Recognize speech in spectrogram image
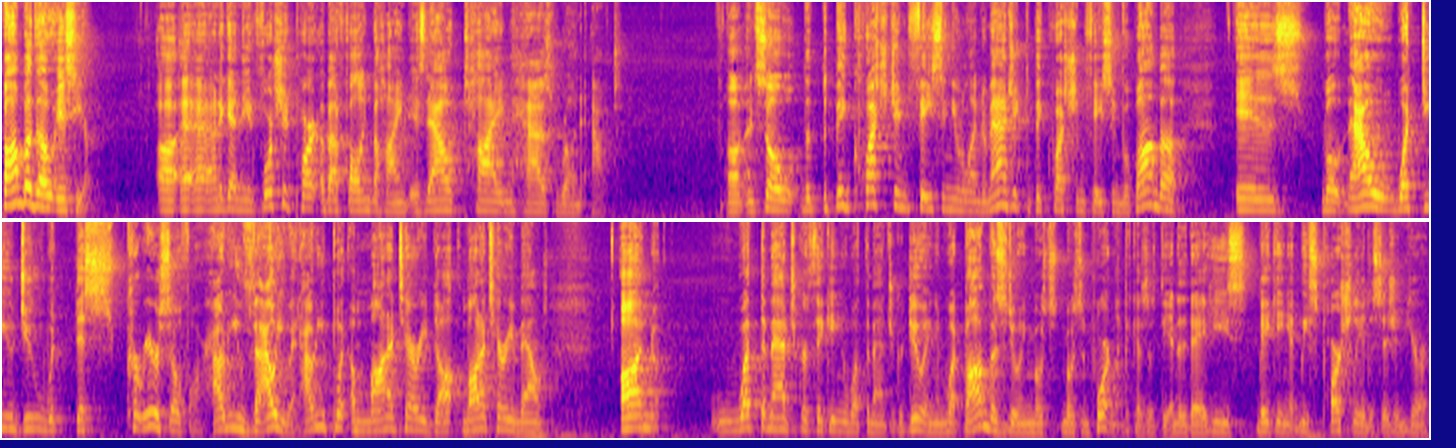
Bamba though is here. Uh, and again, the unfortunate part about falling behind is now time has run out. Um, and so the, the big question facing the Orlando Magic, the big question facing Mo Bamba is well, now what do you do with this career so far? How do you value it? How do you put a monetary do- monetary amount on what the Magic are thinking and what the Magic are doing and what Bamba's doing most most importantly because at the end of the day he's making at least partially a decision here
